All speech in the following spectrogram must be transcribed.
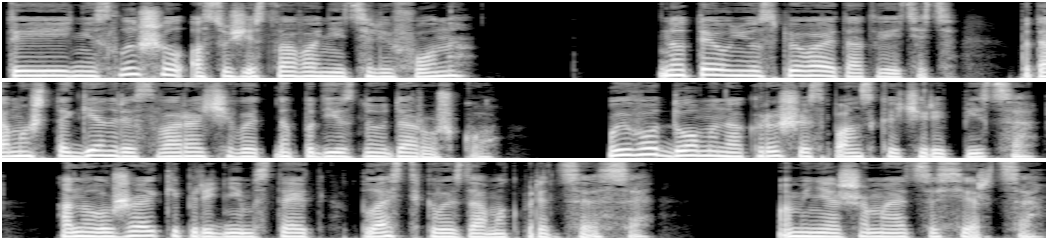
ты не слышал о существовании телефона?» Но Тео не успевает ответить, потому что Генри сворачивает на подъездную дорожку. У его дома на крыше испанская черепица, а на лужайке перед ним стоит пластиковый замок принцессы. У меня сжимается сердце.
